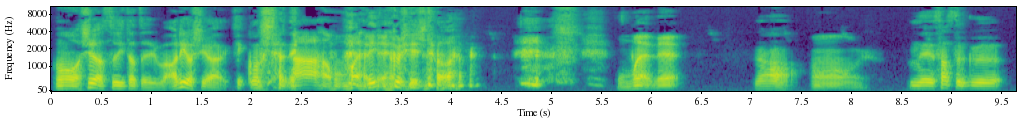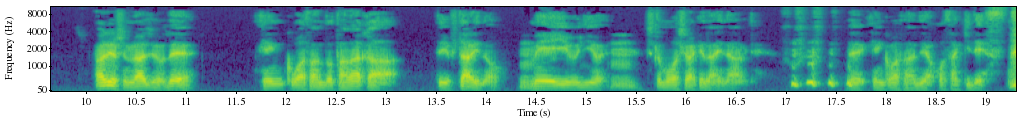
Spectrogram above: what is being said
もう、死はついたといえば、有吉が結婚したね。ああ、ほんまやね。びっくりしたわ。ほんまやね。なうん。あ。で、早速、有吉のラジオで、ケンコバさんと田中っていう二人のうん名優に、ちょっうん。と申し訳ないな、みたいな。で、ケンコバさんにはお先です。田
